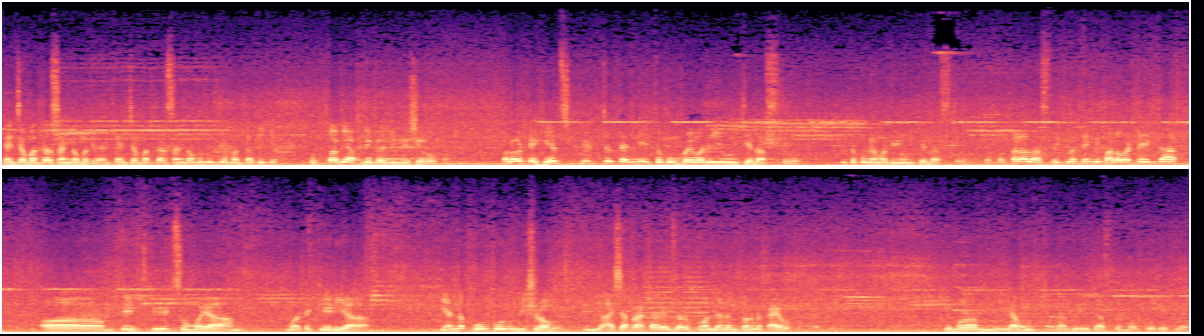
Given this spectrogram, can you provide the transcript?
त्यांच्या मतदारसंघामध्ये. आणि त्यांच्या मतदारसंघामधून ते म्हणतात की कुत्ता बी आपली गली में शेर होता मला वाटतं हेच ट्विट त्यांनी इथं मुंबईमध्ये येऊन केलं असतं. इथं पुण्यामध्ये येऊन केलं असतं. तर मग कळालं असतं किंवा त्यांनी मला वाटतं एकदा ते किरीट सोमया किंवा ते केडिया यांना फोन करून विचारावं की अशा प्रकारे जर बोलल्यानंतरनं काय होतं. त्यामुळं ह्या गोष्टींना मी जास्त महत्त्व देत नाही.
